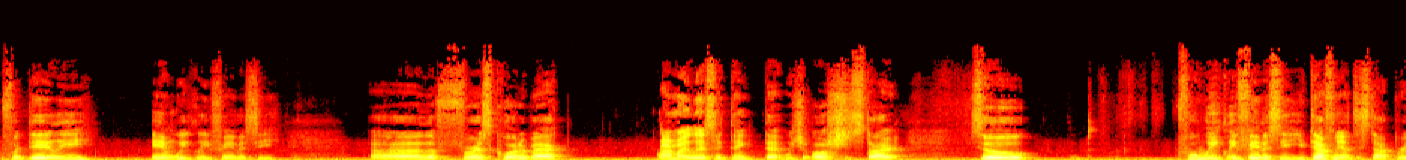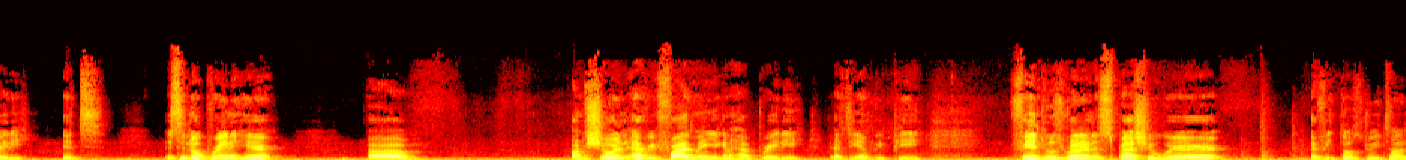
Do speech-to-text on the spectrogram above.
for daily and weekly fantasy. Uh, the first quarterback on my list. I think that we should all should start. So for weekly fantasy, you definitely have to stop Brady. It's it's a no brainer here. Um, I'm sure in every five man you're gonna have Brady as the MVP. FanDuel's running a special where if he throws three t-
